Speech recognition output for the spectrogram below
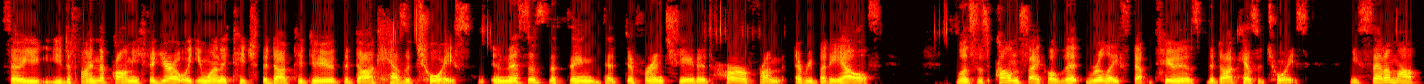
So you, you define the problem, you figure out what you want to teach the dog to do. The dog has a choice. And this is the thing that differentiated her from everybody else was this problem cycle that really step two is the dog has a choice. You set them up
